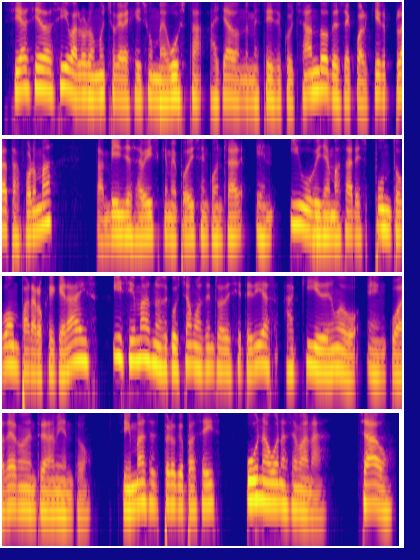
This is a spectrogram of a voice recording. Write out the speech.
Si ha sido así, valoro mucho que dejéis un me gusta allá donde me estéis escuchando, desde cualquier plataforma. También ya sabéis que me podéis encontrar en ivyamazares.com para lo que queráis. Y sin más, nos escuchamos dentro de 7 días aquí de nuevo en Cuaderno de Entrenamiento. Sin más, espero que paséis una buena semana. ¡Chao!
